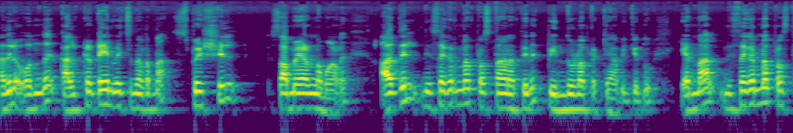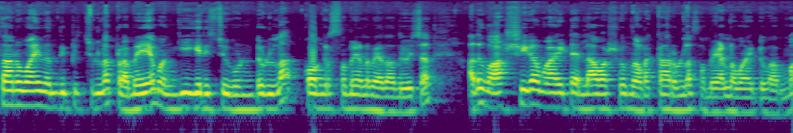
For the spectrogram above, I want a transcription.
അതിൽ ഒന്ന് കൽക്കട്ടയിൽ വെച്ച് നടന്ന സ്പെഷ്യൽ സമ്മേളനമാണ്. അതിൽ നിസ്സഹകരണ പ്രസ്ഥാനത്തിന് പിന്തുണ പ്രഖ്യാപിക്കുന്നു. എന്നാൽ നിസ്സഹകരണ പ്രസ്ഥാനവുമായി ബന്ധിപ്പിച്ചുള്ള പ്രമേയം അംഗീകരിച്ചുകൊണ്ടുള്ള കോൺഗ്രസ് സമ്മേളനം ഏതാണെന്ന് ചോദിച്ചാൽ അത് വാർഷികമായിട്ട് എല്ലാ വർഷവും നടക്കാറുള്ള സമ്മേളനമായിട്ട് വന്ന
